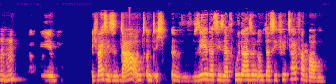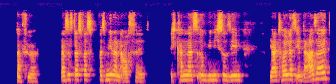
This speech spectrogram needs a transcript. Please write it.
Mhm. Ich weiß, sie sind da und, und ich äh, sehe, dass sie sehr früh da sind und dass sie viel Zeit verbrauchen dafür. Das ist das, was, was mir dann auffällt. Ich kann das irgendwie nicht so sehen, ja, toll, dass ihr da seid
